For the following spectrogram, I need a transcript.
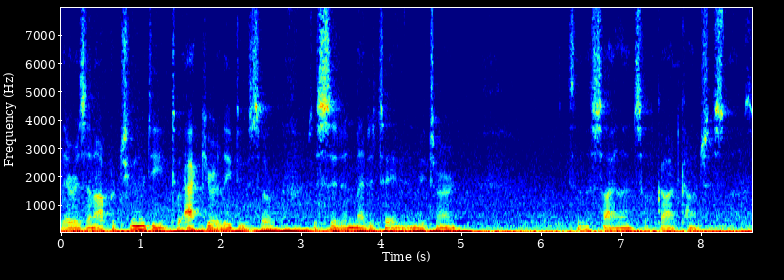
there is an opportunity to accurately do so, to sit and meditate and return to the silence of God consciousness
